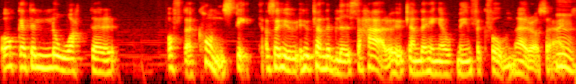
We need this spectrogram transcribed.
Och att det låter ofta konstigt. Alltså hur, hur kan det bli så här och hur kan det hänga ihop med infektioner och så här. Mm.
